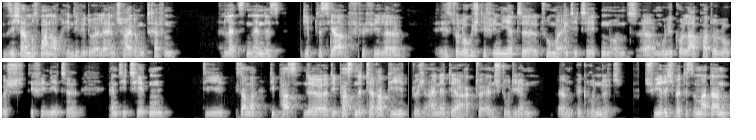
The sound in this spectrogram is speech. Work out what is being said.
Sicher muss man auch individuelle Entscheidungen treffen. Letzten Endes gibt es ja für viele histologisch definierte Tumorentitäten und äh, molekularpathologisch definierte Entitäten, die, ich sag mal, die passende, die passende Therapie durch eine der aktuellen Studien ähm, begründet. Schwierig wird es immer dann,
